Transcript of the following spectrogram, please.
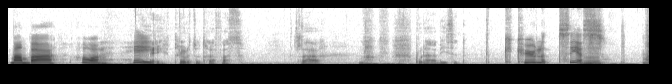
Man bara, ja, hej, Hej, trevligt att träffas. Så här. På det här viset. kul att ses.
